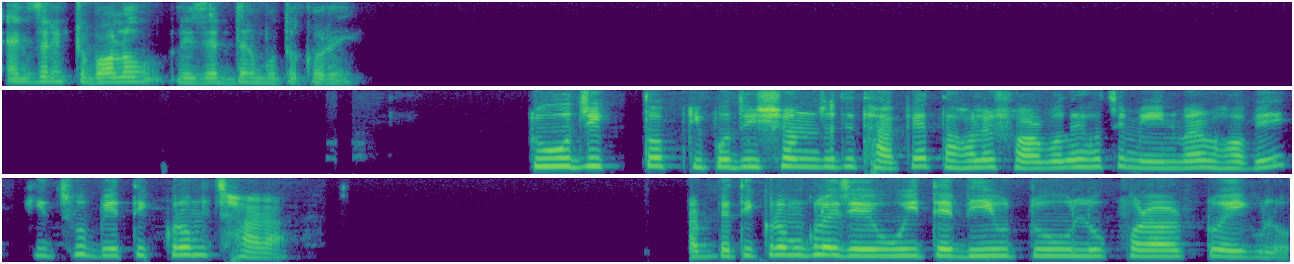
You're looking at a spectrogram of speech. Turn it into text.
একজন একটু বলো নিজেদের মতো করে। টু যুক্ত প্রিপজিশন যদি থাকে তাহলে সর্বদাই হচ্ছে মেইন ভার্ব হবে কিছু ব্যতিক্রম ছাড়া। আর ব্যতিক্রমগুলো যে with a view to look forward to এইগুলো।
